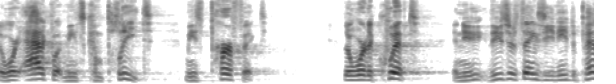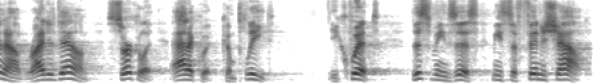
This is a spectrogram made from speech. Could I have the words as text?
The word adequate means complete, means perfect. The word equipped, and you, these are things you need to pin out, write it down, circle it. Adequate, complete, equipped. This means this, it means to finish out.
